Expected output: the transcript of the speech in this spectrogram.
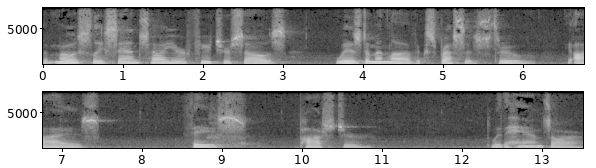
But mostly sense how your future self's wisdom and love expresses through the eyes, face, posture, the way the hands are.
